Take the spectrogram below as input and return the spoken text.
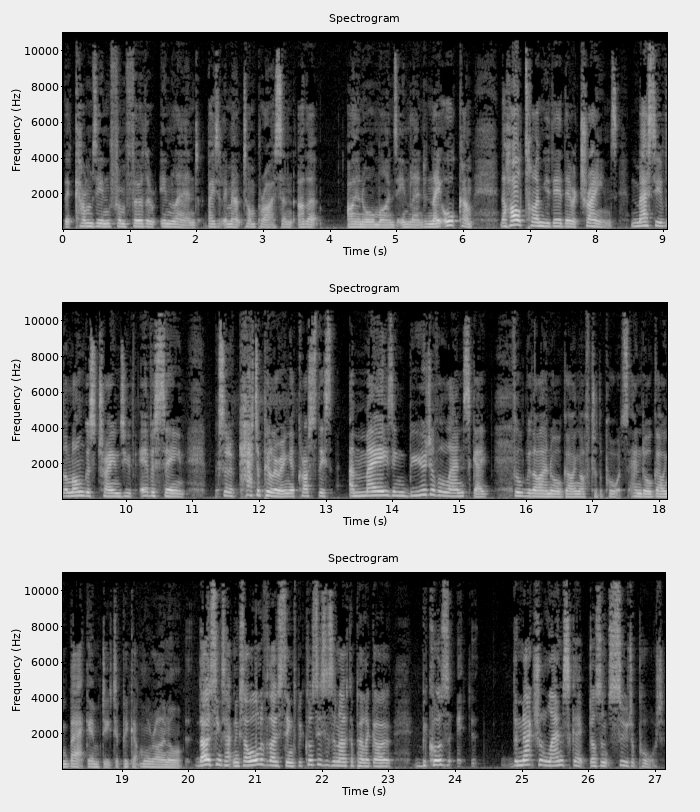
that comes in from further inland, basically Mount Tom Price and other iron ore mines inland, and they all come. The whole time you're there, there are trains, massive, the longest trains you've ever seen, sort of caterpillaring across this amazing, beautiful landscape filled with iron ore going off to the ports and or going back empty to pick up more iron ore. Those things happening. So all of those things, because this is an archipelago, because the natural landscape doesn't suit a port.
